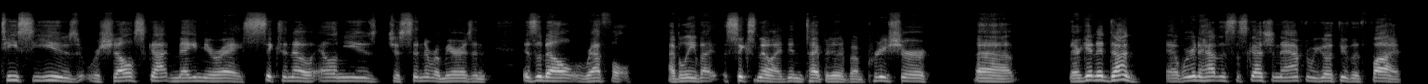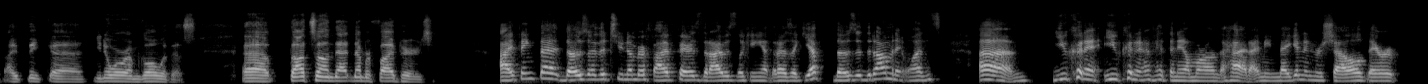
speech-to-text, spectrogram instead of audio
TCU's Rochelle Scott and Megan Murray, 6 and 0. LMU's Jacinda Ramirez and Isabel Reffel. I believe I 6 0. I didn't type it in, but I'm pretty sure uh, they're getting it done. And we're going to have this discussion after we go through the five. I think uh, you know where I'm going with this. Uh, thoughts on that number five pairs? I think that those are the two number five pairs that I was looking at that I was like, yep, those are the dominant ones. Um, you couldn't you couldn't have hit the nail more on the head. I mean, Megan and Rochelle, they were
